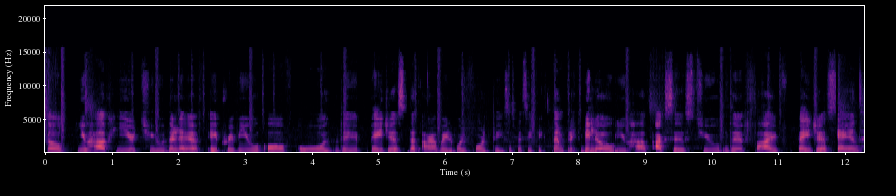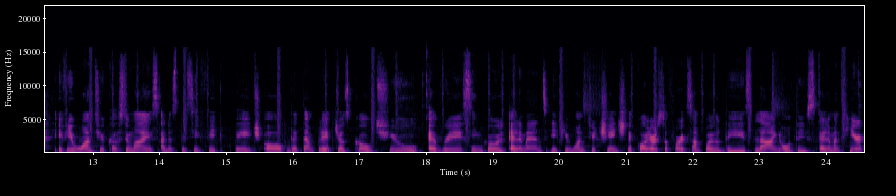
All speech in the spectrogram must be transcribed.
So you have here to the left a preview of all the pages that are available for this specific template. Below you have access to the five pages. And if you want to customize a specific page of the template just go to every single element if you want to change the color. So for example this line or this element here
